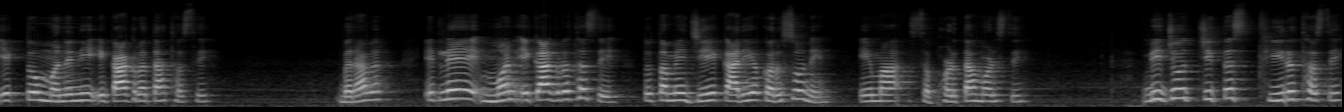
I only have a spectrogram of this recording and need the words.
એક તો મનની એકાગ્રતા થશે, બરાબર? એટલે મન એકાગ્ર થશે તો તમે જે કાર્ય કરશો ને એમાં સફળતા મળશે. બીજો ચિત્ત સ્થિર થશે.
